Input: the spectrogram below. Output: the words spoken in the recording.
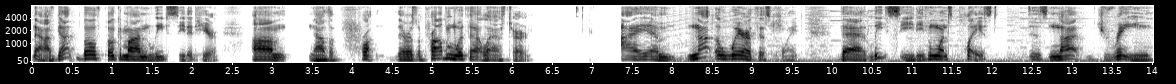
Now I've got both Pokemon Leech Seeded here. Um, now the pro- there is a problem with that last turn. I am not aware at this point that Leech Seed, even once placed, does not drain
